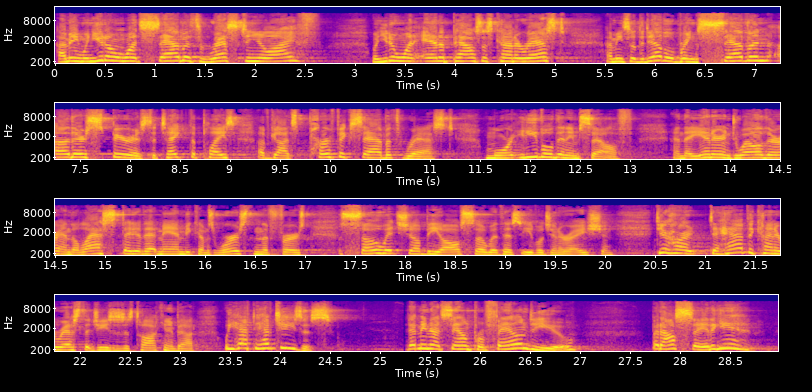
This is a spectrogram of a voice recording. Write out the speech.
I mean, when you don't want Sabbath rest in your life, when you don't want anapausis kind of rest, I mean, so the devil brings seven other spirits to take the place of God's perfect Sabbath rest, more evil than himself. And they enter and dwell there, and the last state of that man becomes worse than the first. So it shall be also with this evil generation. Dear heart, to have the kind of rest that Jesus is talking about, we have to have Jesus. That may not sound profound to you, but I'll say it again.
